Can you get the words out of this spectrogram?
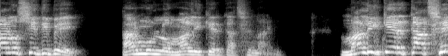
মানুষই দিবে, তার মূল্য মালিকের কাছে নাই। মালিকের কাছে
